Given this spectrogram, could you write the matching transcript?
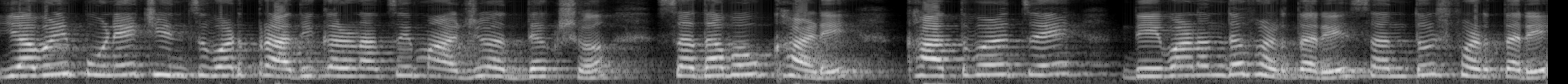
यावेळी पुणे चिंचवड प्राधिकरणाचे माजी अध्यक्ष सदाभाऊ खाडे खातवळचे देवानंद फडतरे संतोष फडतरे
